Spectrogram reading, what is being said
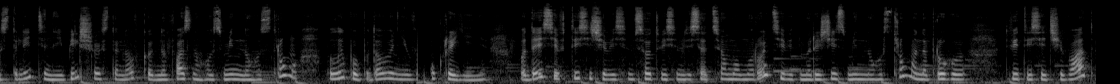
століття найбільші установки однофазного змінного струму були побудовані в Україні. В Одесі в 1887 році від мережі змінного струму напругою 2000 Вт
